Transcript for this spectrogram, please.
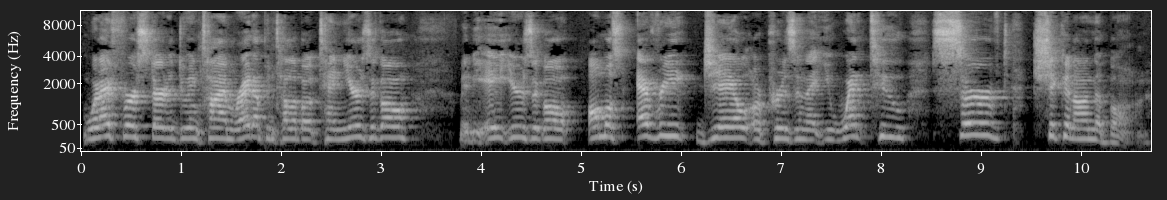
when I first started doing time, right up until about 10 years ago, maybe eight years ago, almost every jail or prison that you went to served chicken on the bone.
